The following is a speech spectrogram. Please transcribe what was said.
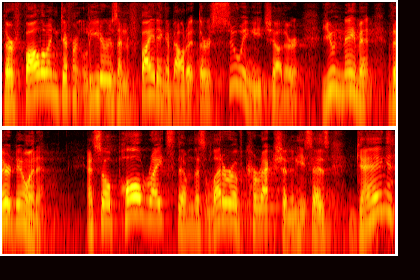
They're following different leaders and fighting about it. They're suing each other. You name it, they're doing it. And so Paul writes them this letter of correction, and he says, Gang,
